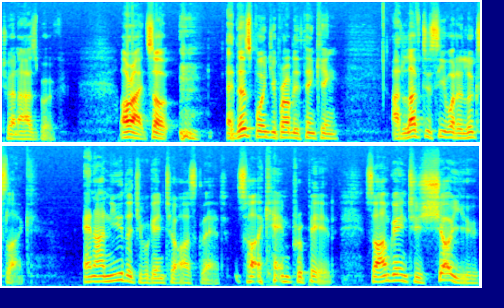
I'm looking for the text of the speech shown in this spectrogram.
to an iceberg. All right, so at this point, you're probably thinking, I'd love to see what it looks like. And I knew that you were going to ask that. So I came prepared. So I'm going to show you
